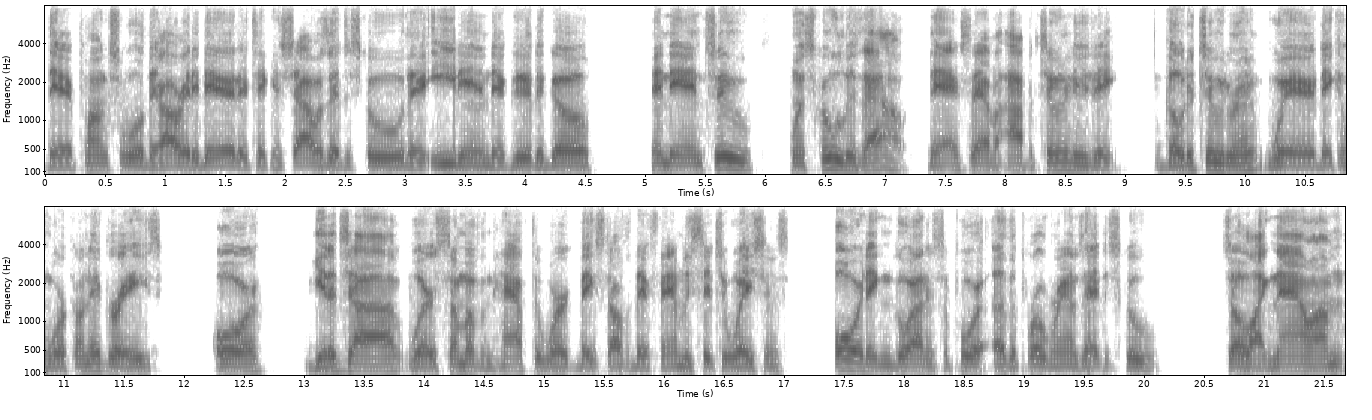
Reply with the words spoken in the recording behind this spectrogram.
They're punctual. They're already there. They're taking showers at the school. They're eating. They're good to go. And then two, when school is out, they actually have an opportunity to go to tutoring where they can work on their grades or get a job where some of them have to work based off of their family situations, or they can go out and support other programs at the school. So like now I'm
